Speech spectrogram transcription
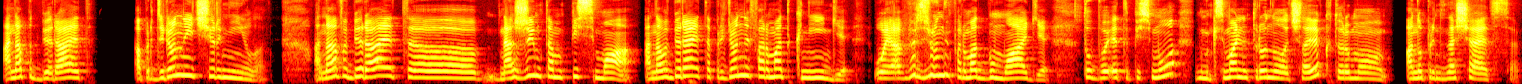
она подбирает определенные чернила, она выбирает э, нажим там письма, она выбирает определенный формат книги, ой, определенный формат бумаги, чтобы это письмо максимально тронуло человека, которому оно предназначается.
